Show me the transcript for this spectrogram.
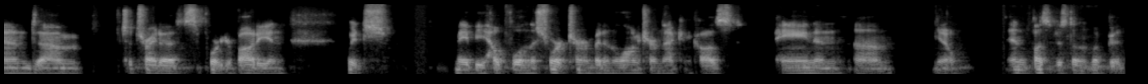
and um, to try to support your body, and which may be helpful in the short term, but in the long term, that can cause pain and um, you know, and plus it just doesn't look good,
